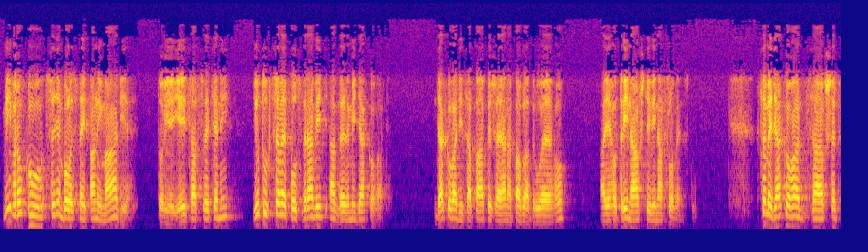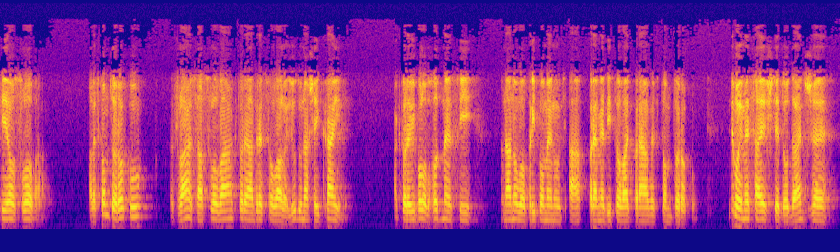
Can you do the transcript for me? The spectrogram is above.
My v roku sedem bolestnej Pany Márie, ktorý je jej zasvetený, ju tu chceme pozdraviť a veľmi ďakovať. Ďakovať i za pápeža Jana Pavla II. a jeho tri návštevy na Slovensku. Chceme ďakovať za všetky jeho slova, ale v tomto roku zvlášť za slova, ktoré adresovali ľudu našej krajiny a ktoré by bolo vhodné si na novo pripomenúť a premeditovať práve v tomto roku. Nebojme sa ešte dodať, že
